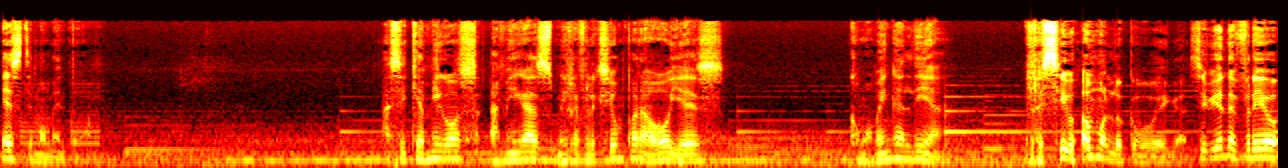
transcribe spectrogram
este momento. Así que amigos, amigas, mi reflexión para hoy es, como venga el día, recibámoslo como venga. Si viene frío,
